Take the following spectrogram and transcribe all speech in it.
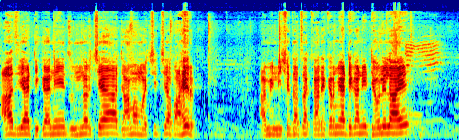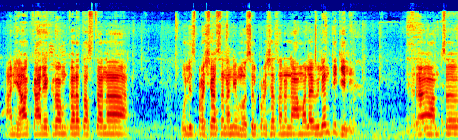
आज या ठिकाणी जुन्नरच्या जामा मस्जिदच्या बाहेर आम्ही निषेधाचा कार्यक्रम या ठिकाणी ठेवलेला आहे. आणि हा कार्यक्रम करत असताना पोलीस प्रशासन आणि महसूल प्रशासनाने आम्हाला विनंती केली. तर आमचं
